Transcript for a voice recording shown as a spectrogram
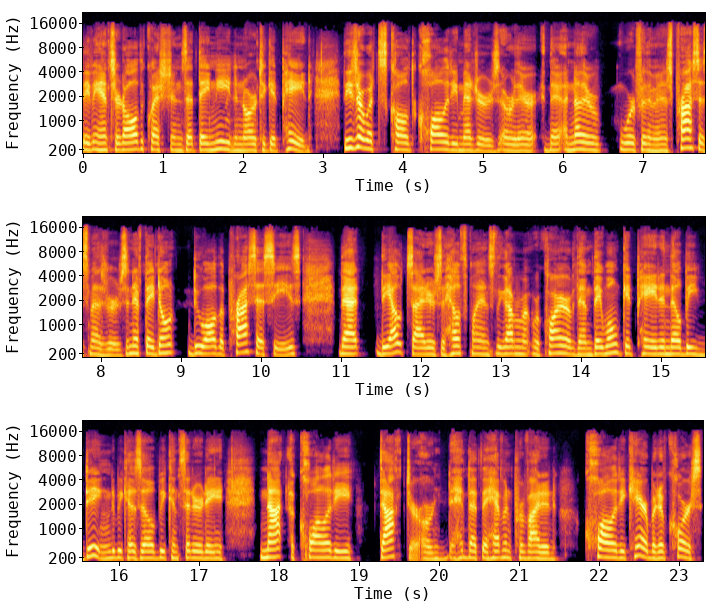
they've answered all the questions that they need in order to get paid. These are what's called quality measures, or they're, they're another word for them is process measures. And if they don't do all the processes that the outsiders, the health plans, the government require of them, they won't get paid and they'll be dinged because they'll be considered a not a quality doctor or that they haven't provided quality care. But of course,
